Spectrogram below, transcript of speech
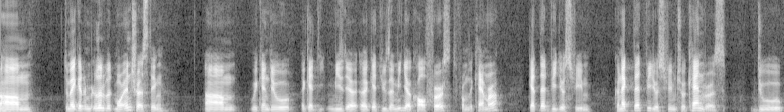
Um, to make it a little bit more interesting, um, we can do a get media a get user media call first from the camera, get that video stream, connect that video stream to a canvas, do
